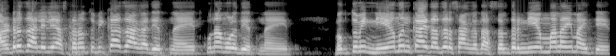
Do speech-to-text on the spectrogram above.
ऑर्डर झालेली असताना तुम्ही का जागा देत नाहीत? कुणामुळे देत नाहीत? मग तुम्ही नियमन कायदा जर सांगत असाल तर नियम मलाही माहिती आहेत.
